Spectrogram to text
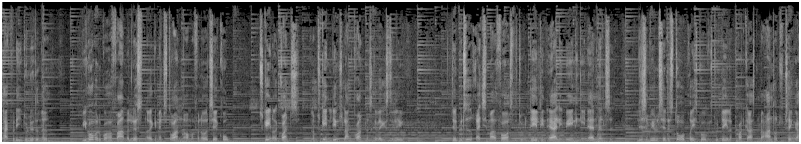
Tak fordi du lyttede med. Vi håber, du går herfra med lysten og ikke mindst drømmen om at få noget til at gro. Måske noget grønt, eller måske en livslang drøm, der skal vækkes til live. Det vil betyde rigtig meget for os, hvis du vil dele din ærlige mening i en anmeldelse, ligesom vi vil sætte stor pris på, hvis du deler podcasten med andre, du tænker,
